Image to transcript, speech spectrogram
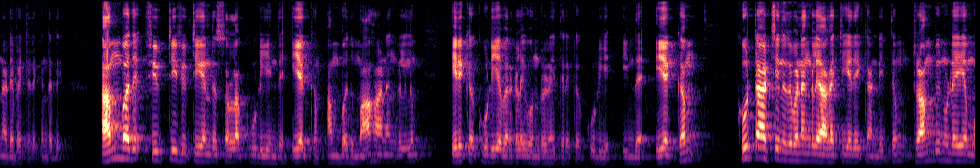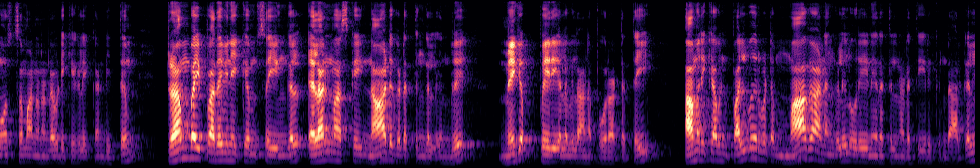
நடைபெற்றிருக்கின்றது. ஐம்பது ஃபிஃப்டி ஃபிஃப்டி என்று சொல்லக்கூடிய இந்த இயக்கம் ஐம்பது மாகாணங்களிலும் இருக்கக்கூடியவர்களை ஒன்றிணைத்திருக்கக்கூடிய இந்த இயக்கம் கூட்டாட்சி நிறுவனங்களை அகற்றியதை கண்டித்தும் ட்ரம்பினுடைய மோசமான நடவடிக்கைகளை கண்டித்தும் ட்ரம்பை பதவி நீக்கம் செய்யுங்கள் எலான் மாஸ்கை நாடு கடத்துங்கள் என்று மிகப்பெரிய அளவிலான போராட்டத்தை அமெரிக்காவின் பல்வேறுபட்ட மாகாணங்களில் ஒரே நேரத்தில் நடத்தி இருக்கின்றார்கள்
